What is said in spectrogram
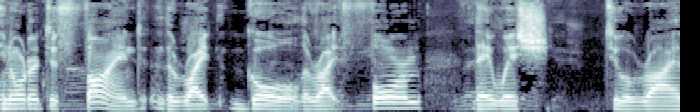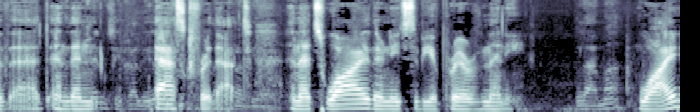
In order to find the right goal, the right form they wish to arrive at, and then ask for that. And that's why there needs to be a prayer of many. Why?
